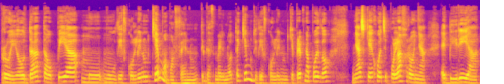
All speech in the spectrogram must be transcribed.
προϊόντα τα οποία μου, μου διευκολύνουν και μου ομορφαίνουν την καθημερινότητα και μου τη διευκολύνουν. Και πρέπει να πω εδώ, μιας και έχω έτσι πολλά χρόνια εμπειρία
